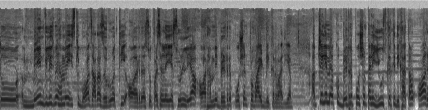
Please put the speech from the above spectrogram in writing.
तो मेन विलेज में हमें इसकी बहुत ज़्यादा ज़रूरत थी और सुपरसेल ने ये सुन लिया और हमें बिल्डर पोशन प्रोवाइड भी करवा दिया। अब चलिए मैं आपको बिल्डर पोशन पहले यूज़ करके दिखाता हूँ और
